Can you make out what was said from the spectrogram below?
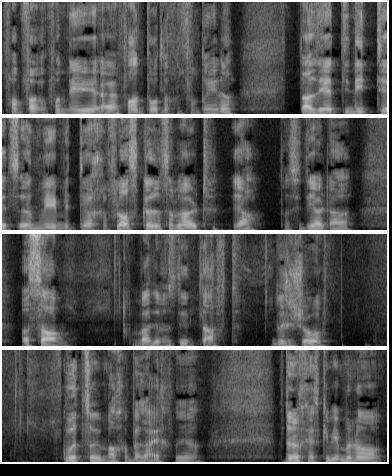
vom, vom, von die äh, Verantwortlichen vom Trainer, dass sie die nicht jetzt irgendwie mit durch Floskel, sondern halt, ja, dass sie die halt auch was sagen, weil die was nicht läuft. Und das ist schon gut so im Machenbereich, ne, ja. Natürlich, es gibt immer noch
